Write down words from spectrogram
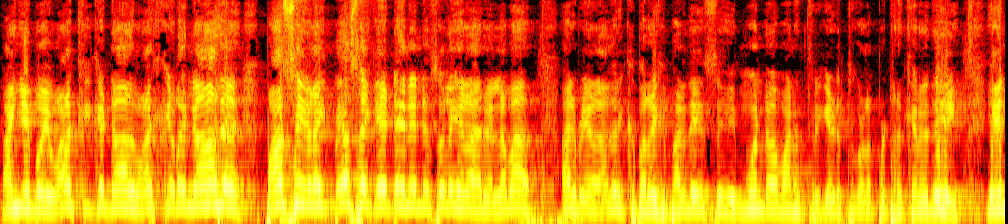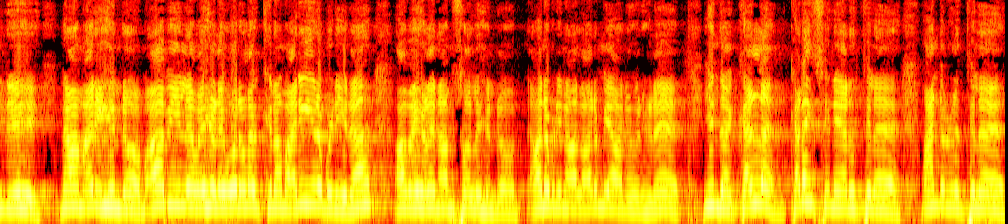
அங்கே போய் வாக்கு கட்டாத வாக்கு கிடங்காத பாசைகளை பேச கேட்டேன் என்று சொல்லுகிறார் அல்லவா? அதற்கு பிறகு பரதேசி மூன்றாம் வானத்திற்கு எடுத்துக் கொள்ளப்பட்டிருக்கிறது என்று நாம் அறிகின்றோம். ஆவியில் அவைகளை ஓரளவுக்கு நாம் அறிகிறபடியினால் அவைகளை நாம் சொல்லுகின்றோம். அதுபடினால் அருமையானவர்களே இந்த கள்ளன் கடைசி நேரத்தில் ஆண்டவரிடத்தில்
